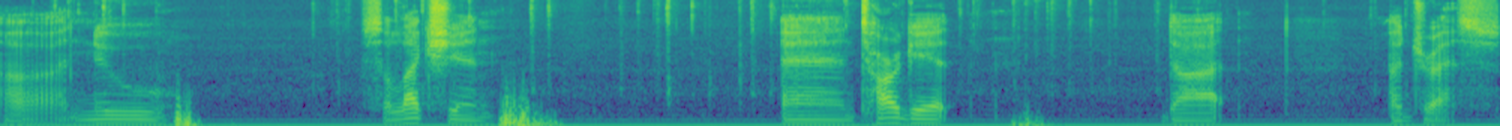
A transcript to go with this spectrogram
uh, new selection, and target dot address.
